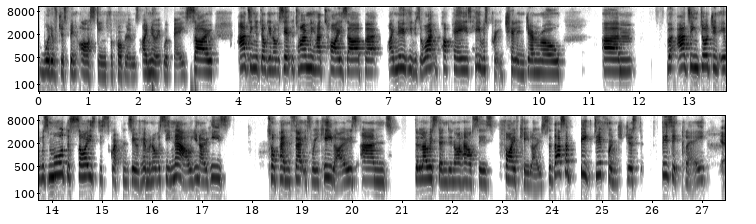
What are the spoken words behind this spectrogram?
would have just been asking for problems. I knew it would be. So adding a dog in. Obviously, at the time we had Tizer, but I knew he was all right with puppies. He was pretty chill in general. Um, but adding dodging, it was more the size discrepancy of him. And obviously now, you know, he's top end 33 kilos and the lowest end in our house is five kilos. So that's a big difference just physically. Yeah.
